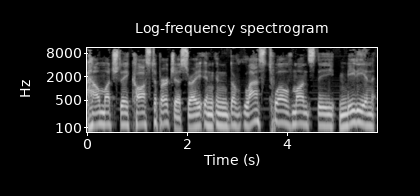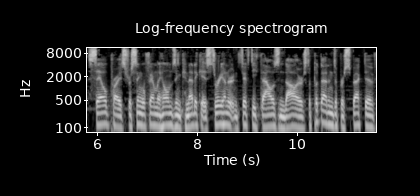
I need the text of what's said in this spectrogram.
how much they cost to purchase. Right in in the last twelve months, the median sale price for single family homes in Connecticut is three hundred and fifty thousand dollars. To put that into perspective,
